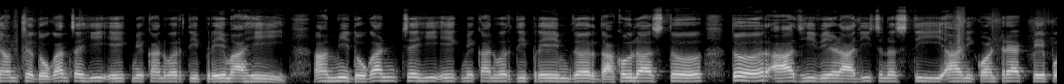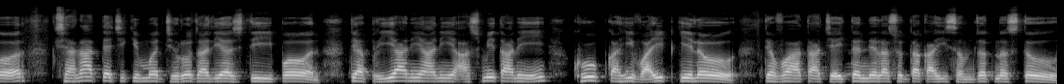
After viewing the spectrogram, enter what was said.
आमच्या दोघांचंही एकमेकांवरती प्रेम आहे. आम्ही दोघांचंही एकमेकांवरती प्रेम जर दाखवलं असतं तर आज ही वेळ आलीच नसती आणि कॉन्ट्रॅक्ट पेपर क्षणात त्याची किंमत झिरो झाली असती. पण त्या प्रियाने आणि अस्मिताने खूप काही वाईट केलं. तेव्हा आता चैतन्यला सुद्धा काही समजत नसतं.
